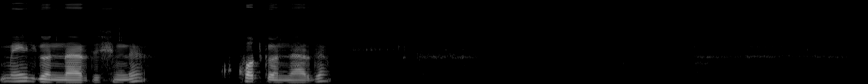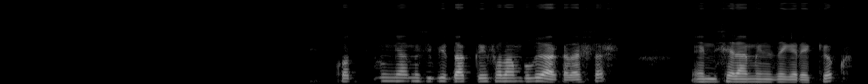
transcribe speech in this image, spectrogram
mail gönderdi şimdi. Kod gönderdi. Kodun gelmesi bir dakikayı falan buluyor arkadaşlar. Endişelenmenize gerek yok.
